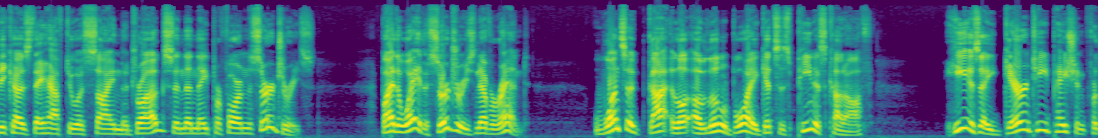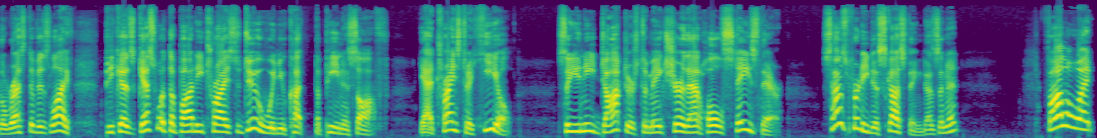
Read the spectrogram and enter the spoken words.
because they have to assign the drugs and then they perform the surgeries. By the way, the surgeries never end. Once a guy, a little boy gets his penis cut off, he is a guaranteed patient for the rest of his life because guess what the body tries to do when you cut the penis off? Yeah, it tries to heal. So you need doctors to make sure that hole stays there. Sounds pretty disgusting, doesn't it? Follow I,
